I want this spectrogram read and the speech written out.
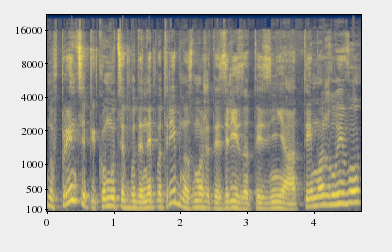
ну, в принципі, кому це буде не потрібно, зможете зрізати, зняти, можливо,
